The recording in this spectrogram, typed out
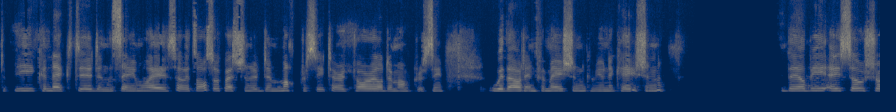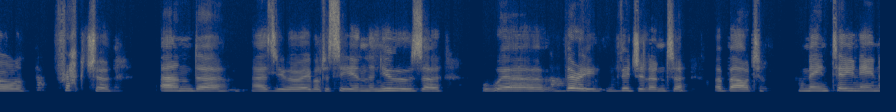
to be connected in the same way. So it's also a question of democracy, territorial democracy. Without information, communication, there'll be a social fracture. And uh, as you were able to see in the news, uh, we're very vigilant uh, about maintaining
